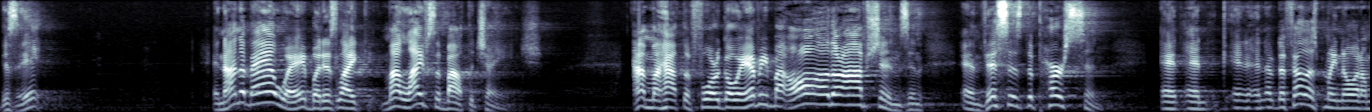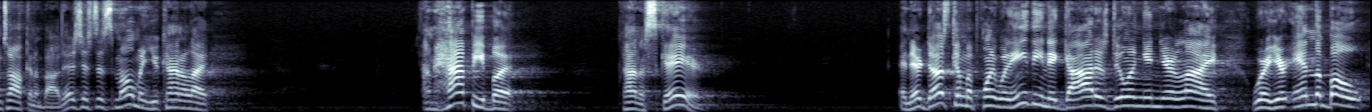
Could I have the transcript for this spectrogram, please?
this is it. And not in a bad way, but it's like my life's about to change. I'm gonna have to forego everybody, all other options, and and this is the person. And and and, and the fellas may know what I'm talking about. There's just this moment you kind of like, I'm happy, but kind of scared. And there does come a point with anything that God is doing in your life where you're in the boat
